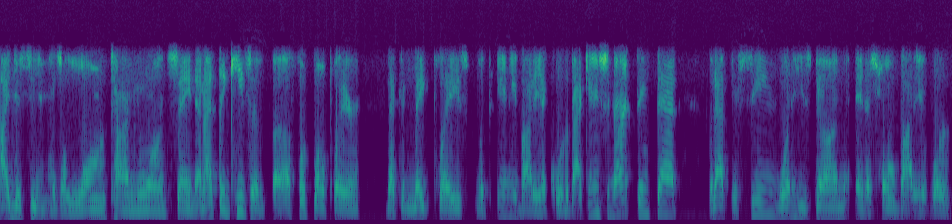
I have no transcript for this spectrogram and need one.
I just see him as a long-time New Orleans Saint, and I think he's a, a football player that can make plays with anybody at quarterback. And you should not think that, but after seeing what he's done in his whole body of work,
